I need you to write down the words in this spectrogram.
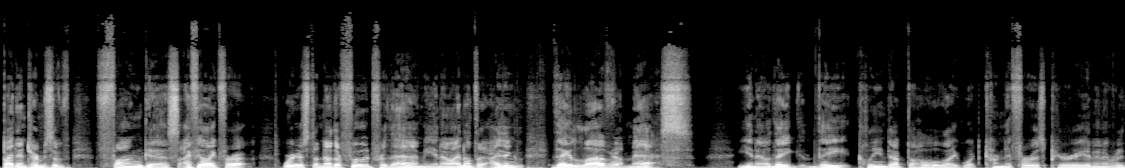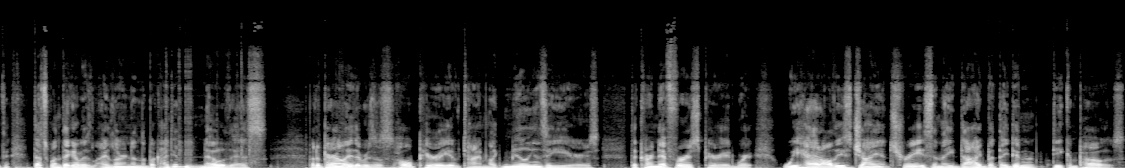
But in terms of fungus, I feel like for we're just another food for them. You know, I don't. Th- I think they love a mess. You know, they they cleaned up the whole like what carnivorous period and everything. That's one thing I was I learned in the book. I didn't know this, but apparently there was this whole period of time, like millions of years, the carnivorous period, where we had all these giant trees and they died, but they didn't decompose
